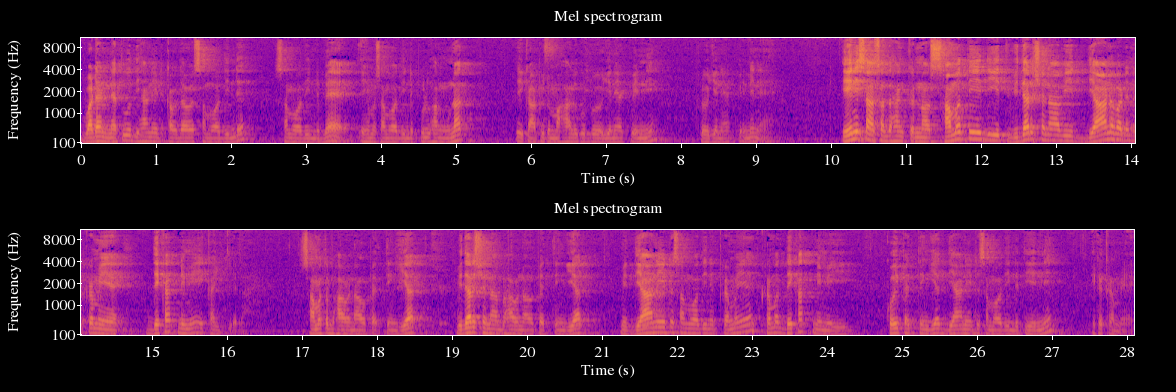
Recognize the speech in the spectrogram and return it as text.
වඩන්නේ නැතුව ධානයට කවදාවත් සමවදින්න සමවදින්න බෑ. එහෙම සමවදින්න පුළුවන් වුණත් ඒක අපිට මහ ලොකු ප්‍රයෝජනයක් වෙන්නේ ප්‍රයෝජනයක් වෙන්නේ නැහැ. ඒ නිසා සඳහන් කරනවා සමතේදීත් විදර්ශනාවේ ධාන වඩන ක්‍රමය දෙකක් නෙමෙයි එකයි කියලා. සමත භාවනාව පැත්තෙන් ගියත් විදර්ශනා භාවනාව පැත්තෙන් ගියත් මේ ධානයට සමවදින ක්‍රමය ක්‍රම දෙකක් නෙමෙයි. කොයි පැත්තෙන් ගියත් ධානයට සමවදින්න තියෙන්නේ එක ක්‍රමයයි.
